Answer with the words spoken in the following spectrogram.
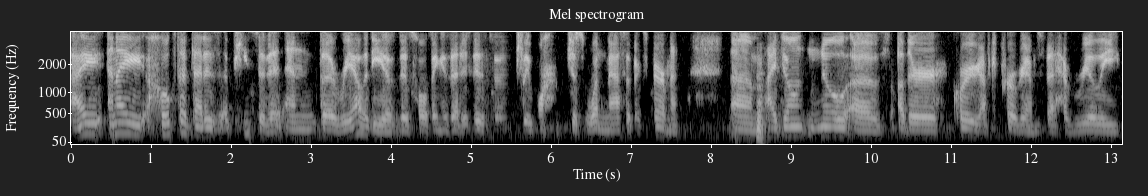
I and I hope that that is a piece of it. And the reality of this whole thing is that it is actually one, just one massive experiment. Um, I don't know of other choreographed programs that have really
